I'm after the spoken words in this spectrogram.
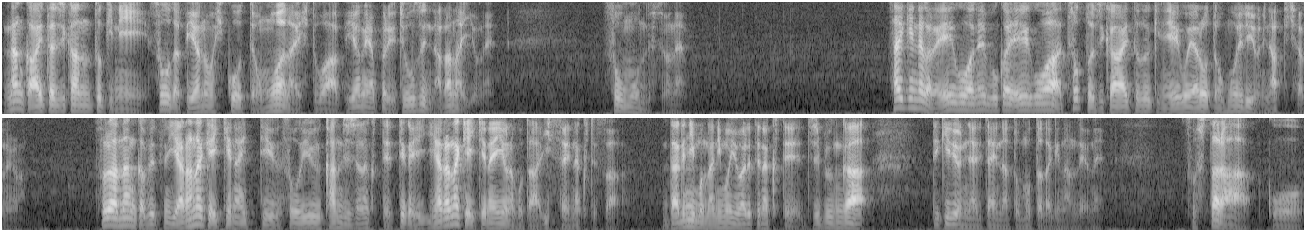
なんか空いた時間の時にそうだピアノを弾こうって思わない人はピアノやっぱり上手にならないよね。そう思うんですよね。最近だから英語はね僕は英語はちょっと時間空いた時に英語やろうと思えるようになってきたのよ。それはなんか別にやらなきゃいけないっていうそういう感じじゃなくてっていうかやらなきゃいけないようなことは一切なくてさ誰にも何も言われてなくて自分ができるようになりたいなと思っただけなんだよね。そしたらこ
